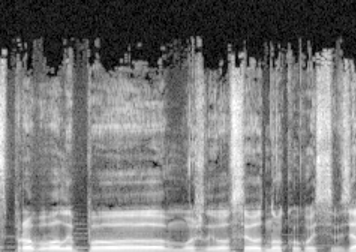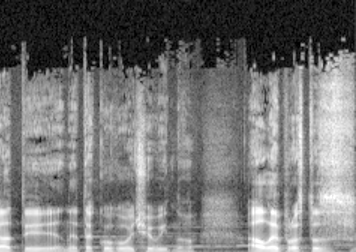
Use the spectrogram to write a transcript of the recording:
Спробували по, можливо, все одно когось взяти не такого очевидного. Але просто з,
